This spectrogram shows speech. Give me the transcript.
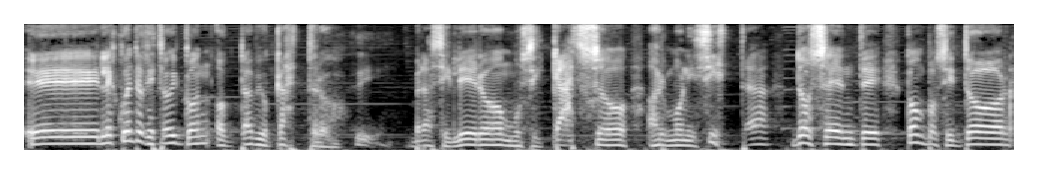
eh, les cuento que estoy con Octavio Castro, Sí. Brasilero, musicazo, armonicista, docente, compositor,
